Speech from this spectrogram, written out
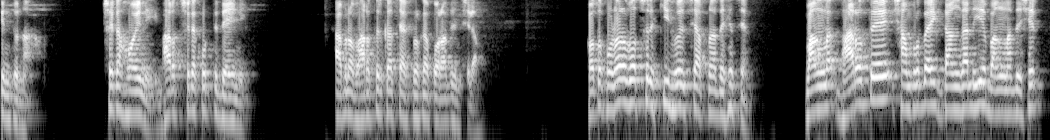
কিন্তু না, সেটা হয়নি। ভারত সেটা করতে দেয়নি। আমরা ভারতের কাছে এক প্রকার পরাধীন ছিলাম। গত পনেরো বছরে কি হয়েছে আপনারা দেখেছেন? বাংলা ভারতে সাম্প্রদায়িক দাঙ্গা নিয়ে বাংলাদেশের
